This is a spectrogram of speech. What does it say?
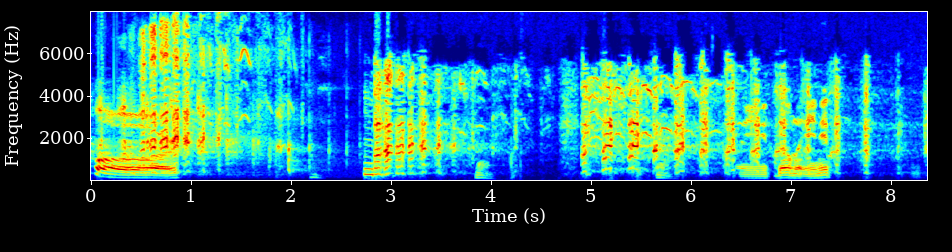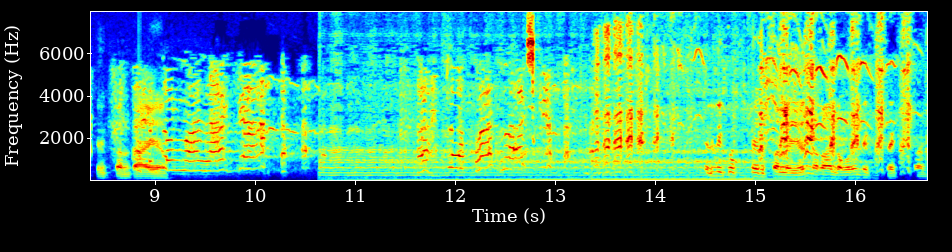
Four. Mainit daw, mainit. Electric pan tayo. Helicopter pala yun. Nakala ko electric pan.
